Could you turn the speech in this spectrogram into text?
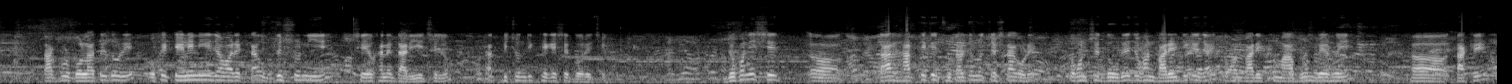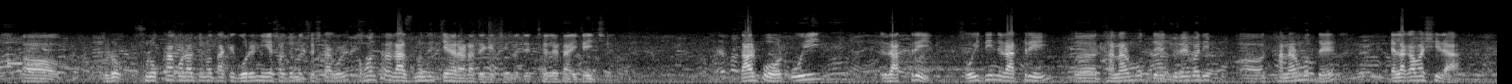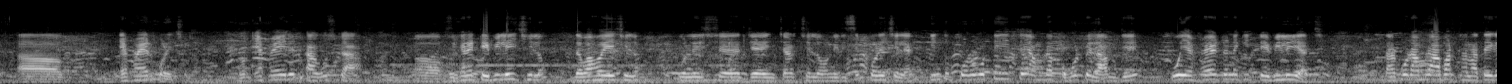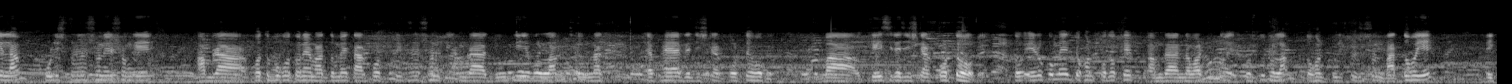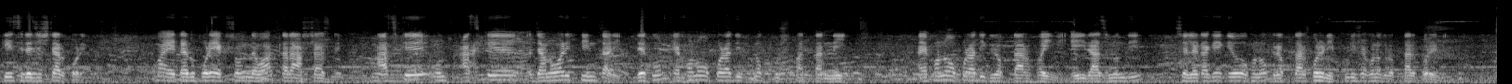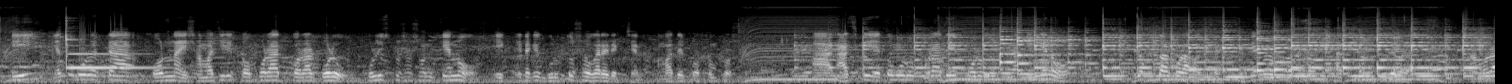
তারপর গলাতে ধরে ওকে টেনে নিয়ে যাওয়ার একটা উদ্দেশ্য নিয়ে সে ওখানে দাঁড়িয়েছিল হঠাৎ পিছন দিক থেকে সে ধরেছিল। যখনই সে তার হাত থেকে ছোটার জন্য চেষ্টা করে তখন সে দৌড়ে যখন বাড়ির দিকে যায় তখন বাড়িতে মা বোন বের হয়ে তাকে সুরক্ষা করার জন্য তাকে গড়ে নিয়ে আসার জন্য চেষ্টা করে তখন তারা রাজনৈতিক চেহারাটা দেখেছিল যে ছেলেটা এটাই ছিল। তারপর ওই রাত্রেই ওই দিন রাত্রেই আহ, থানার মধ্যে চোরাইবাড়ি আহ, থানার মধ্যে এলাকাবাসীরা এফআইআর করেছিল। তো এফআইআরের কাগজটা ওইখানে টেবিলেই ছিল দেওয়া হয়েছিল। পুলিশের যে ইনচার্জ ছিল উনি রিসিভ করেছিলেন। কিন্তু পরবর্তীতে আমরা খবর পেলাম যে ওই এফআইআরটা নাকি টেবিলেই আছে। তারপর আমরা আবার থানাতে গেলাম। পুলিশ প্রশাসনের সঙ্গে আমরা কথোপকথনের মাধ্যমে তারপর পুলিশ প্রশাসনকে আমরা জোর দিয়ে বললাম যে ওনাকে এফআইআর রেজিস্টার করতে হবে বা কেস রেজিস্টার করতে হবে। তো এরকমের যখন পদক্ষেপ আমরা নেওয়ার জন্য প্রস্তুত হলাম, তখন পুলিশ প্রশাসন বাধ্য হয়ে এই কেস রেজিস্টার করে। বা এটার উপরে অ্যাকশন নেওয়ার তারা আশ্বাস দেয়। আজকে আজকে জানুয়ারি তিন তারিখ। দেখুন এখনও অপরাধী কোনো খুশপাত্তার নেই। এখনও অপরাধী গ্রেপ্তার হয়নি। এই রাজনন্দী ছেলেটাকে কেউ এখনও গ্রেপ্তার করেনি, পুলিশ এখনও গ্রেপ্তার করেনি। এই এত বড় একটা অন্যায়, সামাজিক একটা অপরাধ করার পরেও পুলিশ প্রশাসন কেন এটাকে গুরুত্ব সহকারে দেখছেন আমাদের প্রথম প্রশ্ন। আর আজকে এত বড় অপরাধের পরেও কেন গ্রেপ্তার করা হচ্ছে? আমরা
